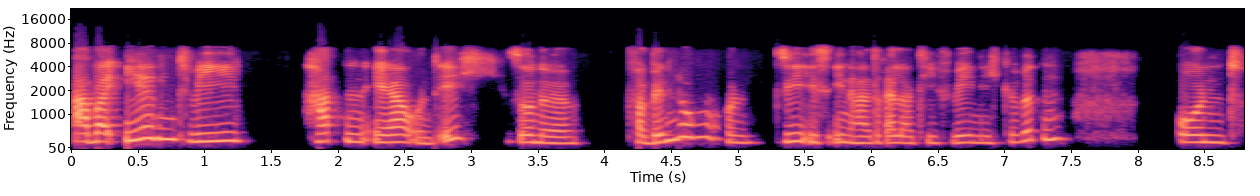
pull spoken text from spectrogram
Aber irgendwie hatten er und ich so eine Verbindung und sie ist ihn halt relativ wenig geritten. Und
